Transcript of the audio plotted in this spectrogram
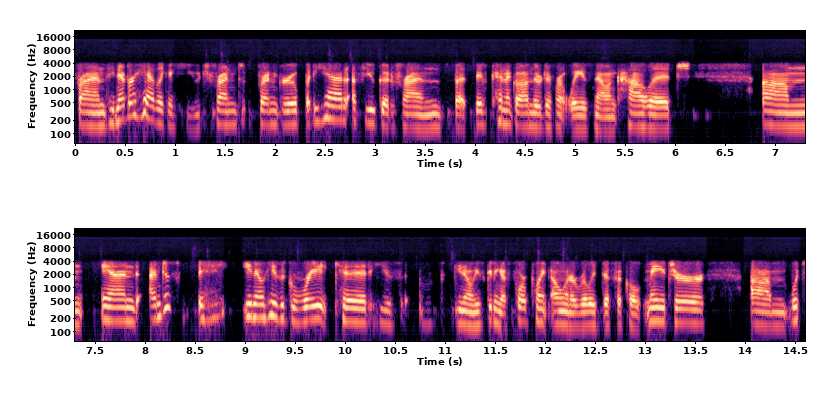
friends. He never had like a huge friend friend group, but he had a few good friends. But they've kind of gone their different ways now in college. Um, and I'm just, you know, he's a great kid. He's, you know, he's getting a 4.0 in a really difficult major um, which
